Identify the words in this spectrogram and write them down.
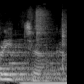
capricho.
